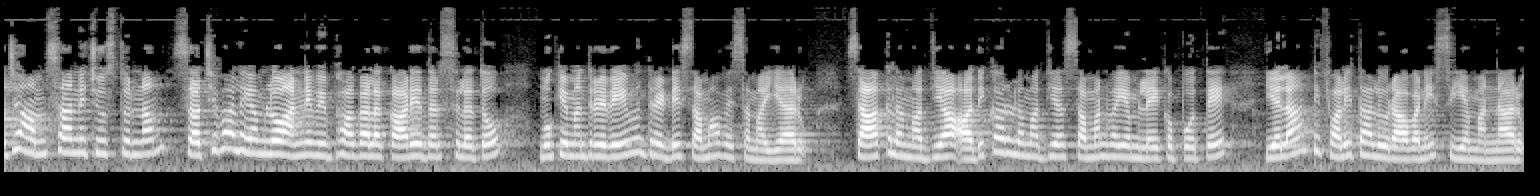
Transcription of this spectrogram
తాజా అంశాన్ని చూస్తున్నాం. సచివాలయంలో అన్ని విభాగాల కార్యదర్శులతో ముఖ్యమంత్రి రేవంత్ రెడ్డి సమావేశమయ్యారు. శాఖల మధ్య అధికారుల మధ్య సమన్వయం లేకపోతే ఎలాంటి ఫలితాలు రావని సీఎం అన్నారు.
